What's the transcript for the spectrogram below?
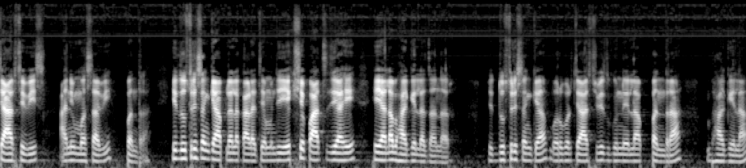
चारशे वीस आणि मसावी पंधरा. ही दुसरी संख्या आपल्याला काढायची आहे. म्हणजे एकशे पाच जी आहे हे याला भागेला जाणार. म्हणजे दुसरी संख्या बरोबर चारशे वीस गुन्हेला पंधरा भागेला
